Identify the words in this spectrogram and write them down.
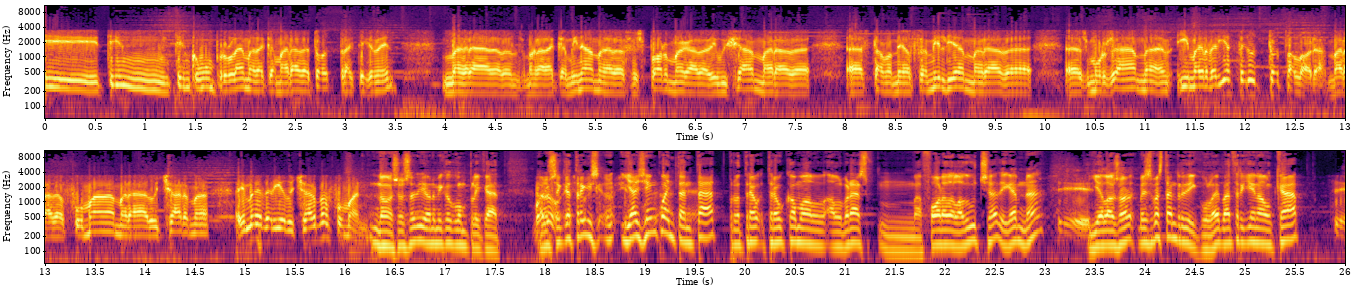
i tinc, tinc com un problema de que m'agrada tot, pràcticament. M'agrada doncs, m'agrada caminar, m'agrada fer esport, m'agrada dibuixar, m'agrada eh, estar amb la meva família, m'agrada eh, esmorzar, i m'agradaria fer-ho tot alhora. M'agrada fumar, m'agrada dutxar-me... A mi m'agradaria dutxar-me fumant. No, això seria una mica complicat. Bueno, Bueno, no sé que treguis... Hi ha gent que ho ha intentat, però treu, treu com el, el braç mm, a fora de la dutxa, diguem-ne, Sí. i aleshores... És bastant ridícul, eh? Va traient el cap, Sí.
